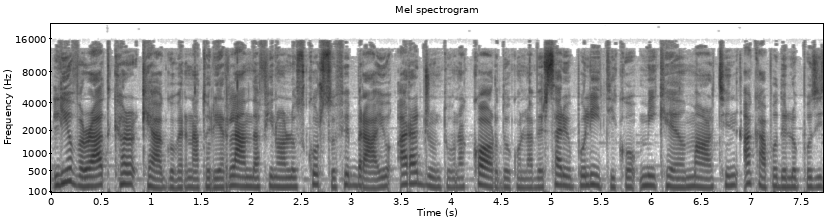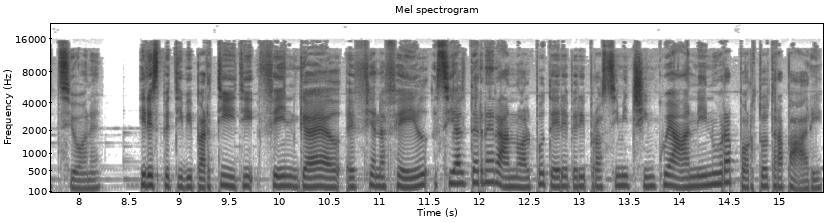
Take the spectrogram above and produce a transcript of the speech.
Leo Varadkar, che ha governato l'Irlanda fino allo scorso febbraio, ha raggiunto un accordo con l'avversario politico Michael Martin a capo dell'opposizione. I rispettivi partiti, Finn Gael e Fianna Fáil, si alterneranno al potere per i prossimi cinque anni in un rapporto tra pari.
